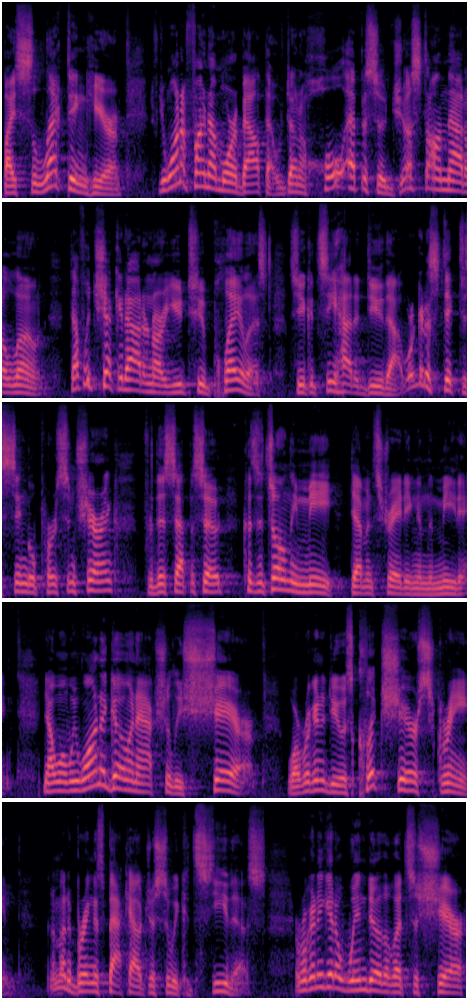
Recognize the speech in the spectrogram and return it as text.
by selecting here. If you want to find out more about that, we've done a whole episode just on that alone. Definitely check it out in our YouTube playlist so you can see how to do that. We're going to stick to single person sharing for this episode because it's only me demonstrating in the meeting. Now, when we want to go and actually share, what we're going to do is click share screen. And I'm going to bring us back out just so we could see this. And we're going to get a window that lets us share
